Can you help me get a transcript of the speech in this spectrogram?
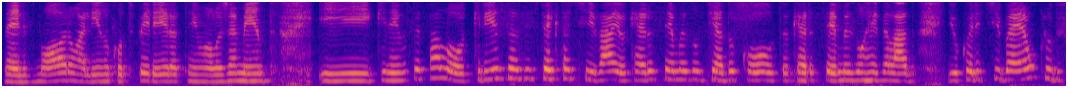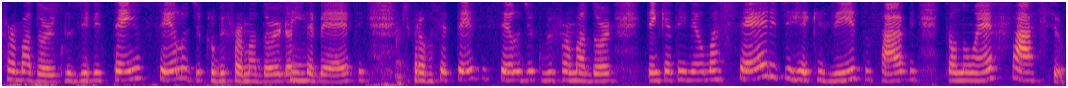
né? Eles moram ali no Couto Pereira, tem um alojamento. E que nem você falou, cria-se essa expectativa. Ah, eu quero ser mais um piado Couto, eu quero ser mais um revelado. E o Coritiba é um clube formador, inclusive tem o selo de clube formador da Sim. CBF, que para você ter esse selo de clube formador, tem que atender uma série de requisitos, sabe? Então não é fácil.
